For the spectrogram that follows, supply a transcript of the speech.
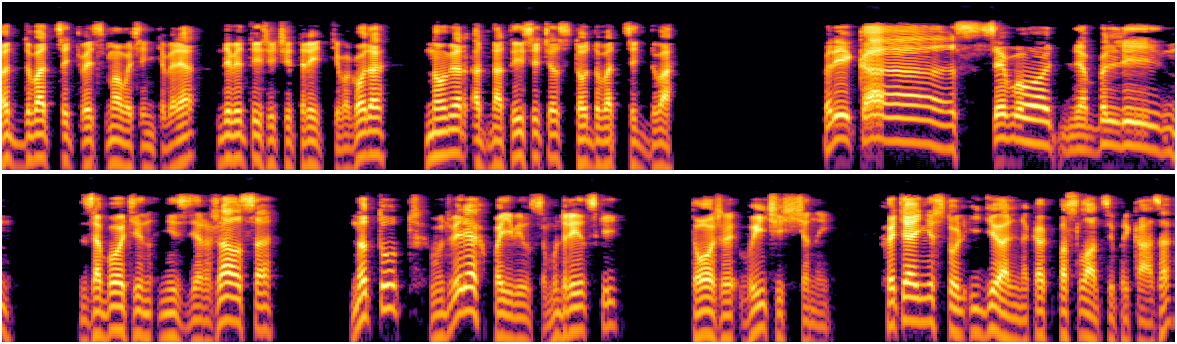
от 28 сентября 2003 года, номер 1122. «Приказ! Сегодня, блин!» Заботин не сдержался, но тут в дверях появился Мудрецкий, тоже вычищенный, хотя и не столь идеально, как посланцы приказа,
